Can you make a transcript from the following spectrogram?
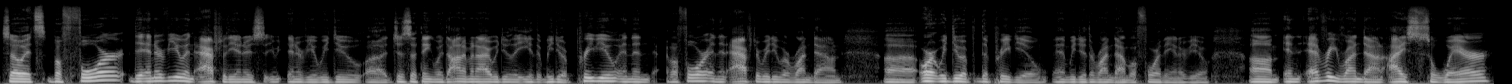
so it's before the interview and after the inter- interview. We do uh, just a thing with Donovan and I. We do the, either we do a preview and then before and then after we do a rundown, uh, or we do a, the preview and we do the rundown before the interview. Um, and every rundown, I swear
